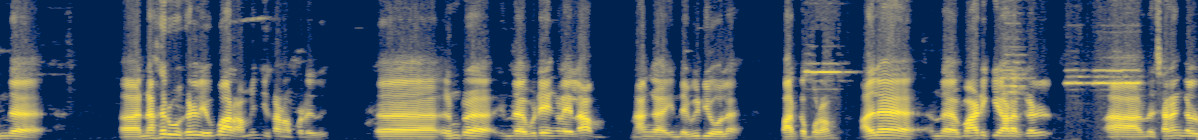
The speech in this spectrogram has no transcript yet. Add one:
இந்த நகர்வுகள் எவ்வாறு அமைஞ்சு காணப்படுது? என்ற இந்த விடயங்களை எல்லாம் நாங்கள் இந்த வீடியோவில் பார்க்க போகிறோம் அதில் இந்த வாடிக்கையாளர்கள் அந்த சனங்கள்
